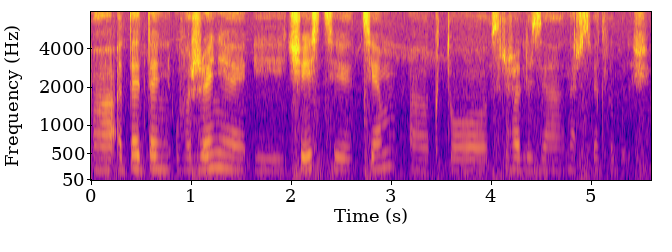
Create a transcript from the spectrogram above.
отдать дань уважения и чести тем, кто сражались за наше светлое будущее.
